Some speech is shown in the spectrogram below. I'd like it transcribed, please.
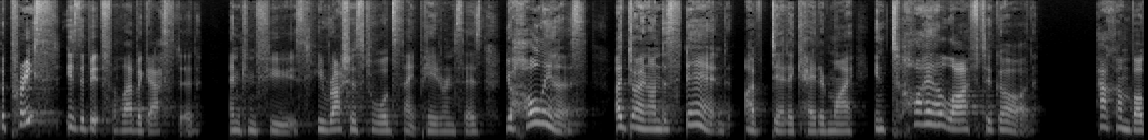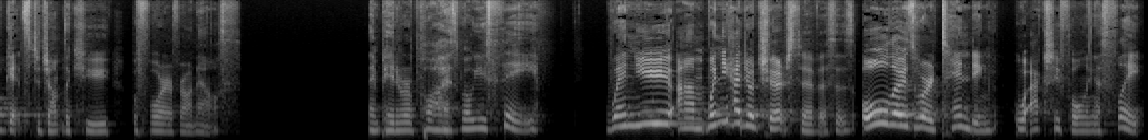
The priest is a bit flabbergasted and confused. He rushes towards St. Peter and says, Your Holiness, I don't understand. I've dedicated my entire life to God. How come Bob gets to jump the queue before everyone else? St. Peter replies, Well, you see, when you, um, when you had your church services, all those who were attending were actually falling asleep.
